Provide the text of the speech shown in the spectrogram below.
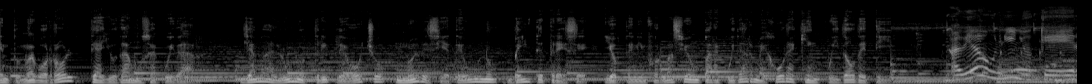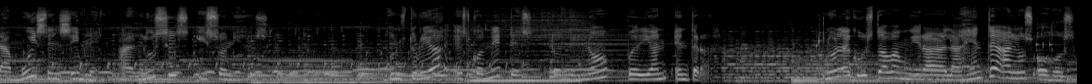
En tu nuevo rol te ayudamos a cuidar. Llama al 1 971 2013 y obtén información para cuidar mejor a quien cuidó de ti. Había un niño que era muy sensible a luces y sonidos. Construía escondites donde no podían entrar. No le gustaba mirar a la gente a los ojos.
